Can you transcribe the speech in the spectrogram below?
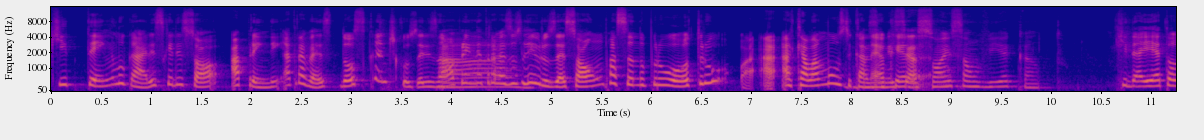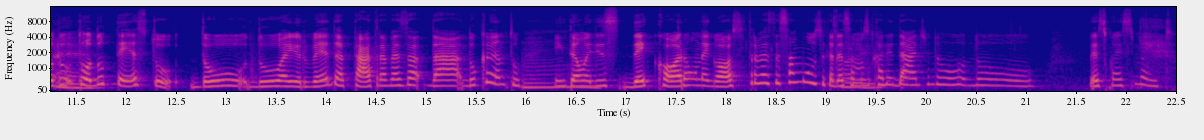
que tem lugares que eles só aprendem através dos cânticos. Eles não Ah. aprendem através dos livros. É só um passando pro outro a- a- aquela música, As né? O que, iniciações são via canto. que daí é todo, É. todo o texto do, do Ayurveda tá através da, da- do canto. Hum. Então eles decoram o negócio através dessa música, dessa Olha musicalidade do, do desse conhecimento.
